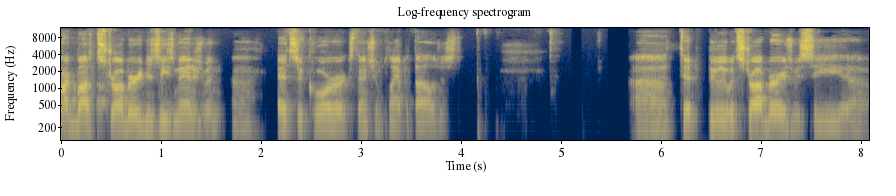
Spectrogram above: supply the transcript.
Talk about strawberry disease management. Uh, Ed Sikora, extension plant pathologist. Uh, typically with strawberries, we see uh,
